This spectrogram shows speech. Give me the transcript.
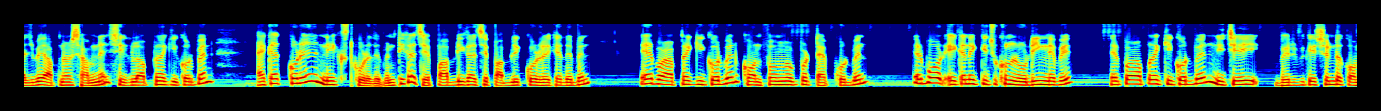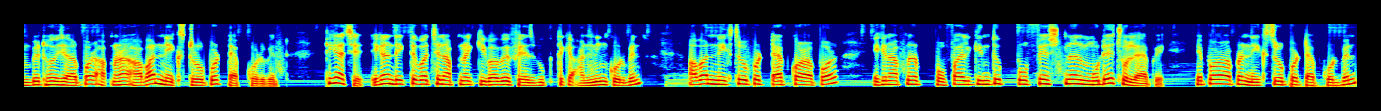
আসবে আপনার সামনে, সেগুলো আপনারা কি করবেন? এক এক করে নেক্সট করে দেবেন, ঠিক আছে? পাবলিক আছে পাবলিক করে রেখে দেবেন। এরপর আপনারা কি করবেন? কনফার্মের উপর ট্যাপ করবেন। এরপর এখানে কিছুক্ষণ লোডিং নেবে। এরপর আপনারা কি করবেন? নিচেই ভেরিফিকেশনটা কমপ্লিট হয়ে যাওয়ার পর আপনারা আবার নেক্সটের উপর ট্যাপ করবেন। ঠিক আছে? এখানে দেখতে পাচ্ছেন আপনারা কীভাবে ফেসবুক থেকে আর্নিং করবেন। আবার নেক্সটের উপর ট্যাপ করার পর এখানে আপনার প্রোফাইল কিন্তু প্রফেশনাল মুডে চলে যাবে। এরপর আপনার নেক্সটের উপর ট্যাপ করবেন।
